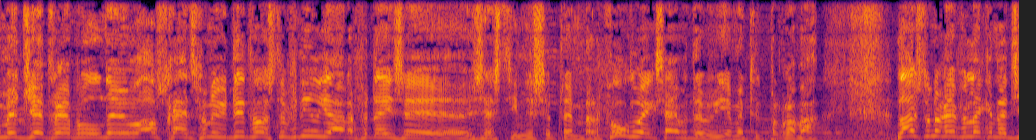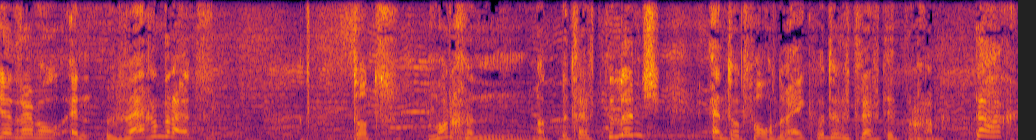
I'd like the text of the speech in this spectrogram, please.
Eh, met Jet Rebel nemen we afscheid van u. Dit was de vernieljaren voor deze eh, 16 september. Volgende week zijn we er weer met dit programma. Luister nog even lekker naar Jet Rebel. En wij gaan eruit. Tot morgen wat betreft de lunch. En tot volgende week wat betreft dit programma. Dag!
